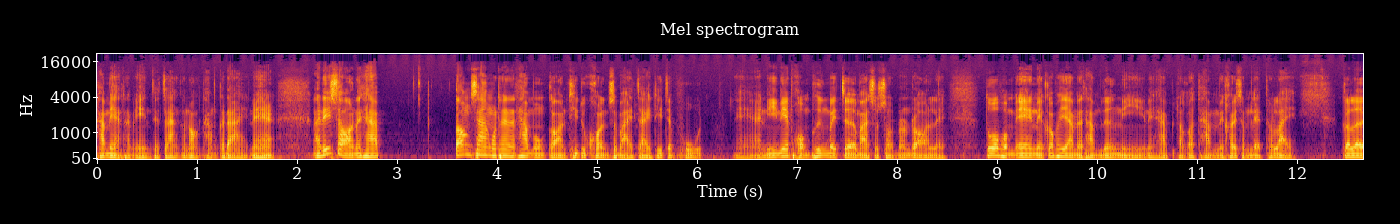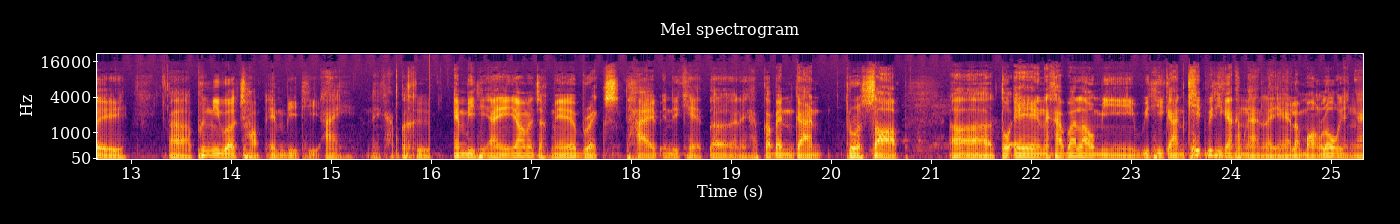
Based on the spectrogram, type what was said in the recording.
ถ้าไม่อยากทำเองจะจ้างข้างนอกทำก็ได้นะฮะอันที่สองนะครับต้องสร้างวัฒนธรรมองค์กรที่ทุกคนสบายใจที่จะพูดอันนี้เนี่ยผมเพิ่งไปเจอมาสดๆร้อนๆเลย ตัวผมเองเนี่ยก็พยายามจะทำเรื่องนี้นะครับแล้วก็ทำไม่ค่อยสำเร็จเท่าไหร่ ก็เลยเพิ่งมีเวิร์กช็อป MBTI นะครับก็คือ MBTI นี่ย่อมาจาก Myers Briggs Type Indicator นะครับก็เป็นการตรวจสอบเออตัวเองนะครับว่าเรามีวิธีการคิดวิธีการทำงานอะไรยังไง เรามองโลกยังไง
